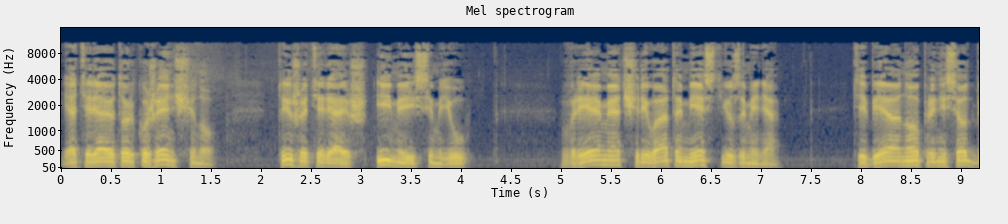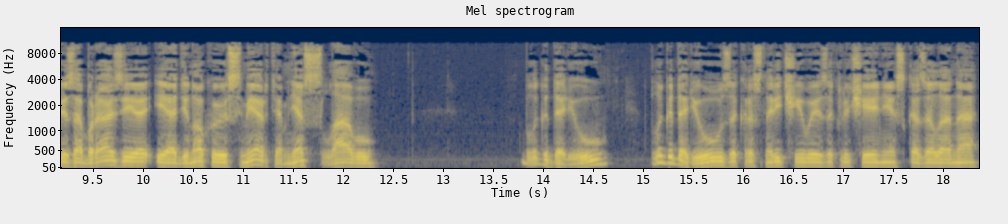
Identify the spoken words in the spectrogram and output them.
Я теряю только женщину, ты же теряешь имя и семью. Время чревато местью за меня». Тебе оно принесет безобразие и одинокую смерть, а мне славу. Благодарю, благодарю за красноречивое заключение, сказала она,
